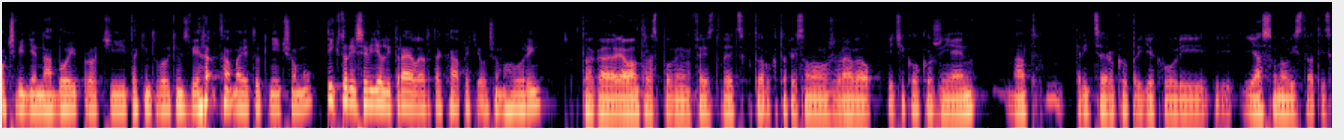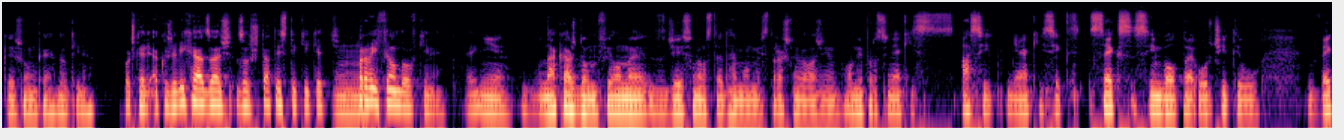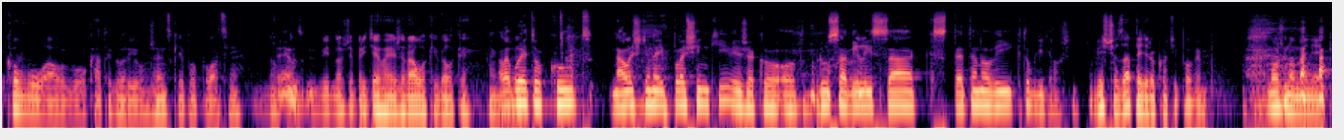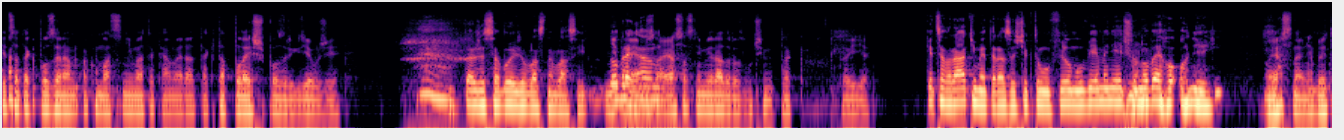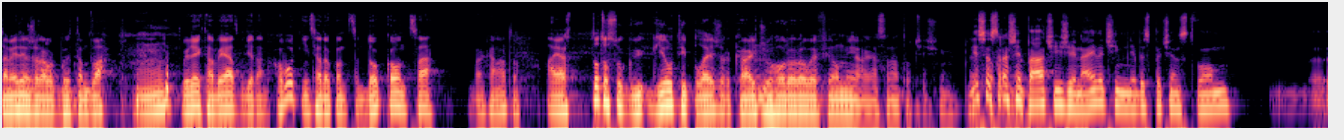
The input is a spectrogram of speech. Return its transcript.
očividne na boj proti takýmto veľkým zvieratám a je to k ničomu. Tí, ktorí si videli trailer, tak chápete, o čom hovorím. Tak a ja vám teraz poviem face vec, o ktorej som vám už vravel. Viete, koľko žien nad 30 rokov príde kvôli Jasonovi statickej šunke do kina. Počkaj, akože vychádzaš zo štatistiky, keď mm-hmm. prvý film bol v kine, hej? Nie. Na každom filme s Jasonom Stathamom je strašne veľa žien. On je proste nejaký, asi nejaký sex, sex symbol pre určitú vekovú alebo kategóriu ženskej populácie. No, vidno, že priťahuje žraloky veľké. Alebo je to kult naleštenej plešinky, vieš, ako od Brusa Willisa k Stathanovi. Kto bude ďalší? Vieš čo, za 5 rokov ti poviem. Možno menej. Keď sa tak pozerám, ako ma sníma tá kamera, tak tá pleš, pozri, kde už je. Takže sa bojíš o vlastné vlasy. Dobre, um, sa, ja sa s nimi rád rozlučím, tak to ide. Keď sa vrátime teraz ešte k tomu filmu, vieme niečo mm. nového o nej? No jasné, nebude tam jeden žralok, bude tam dva. Mm, bude tam viac, bude tam chobotnica dokonca. Dokonca. Bacha na to. A ja, toto sú guilty pleasure kaiju mm. hororové filmy a ja sa na to teším. Mne sa strašne páči, že najväčším nebezpečenstvom e,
